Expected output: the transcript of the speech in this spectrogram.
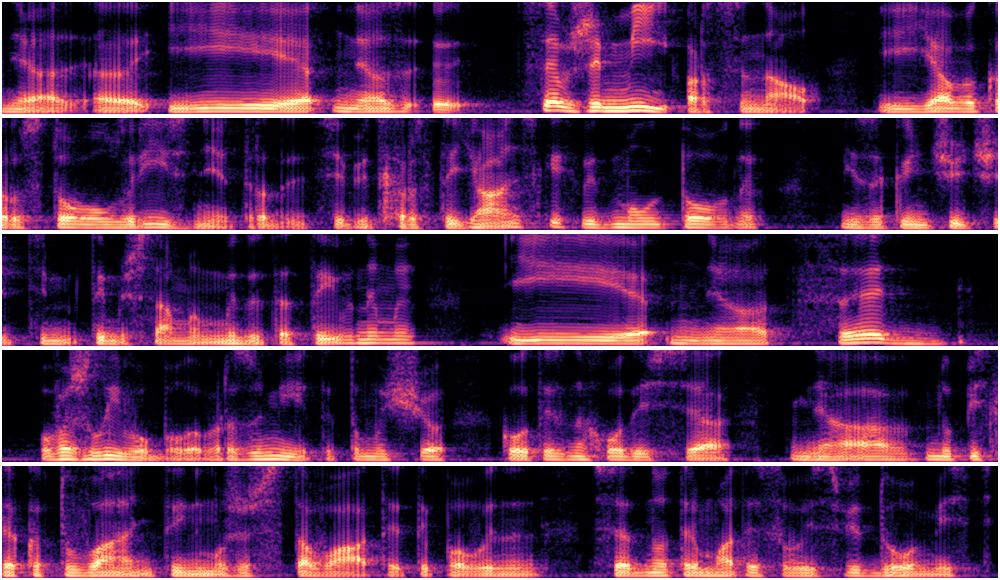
Е, е, і е, це вже мій арсенал. І я використовував різні традиції від християнських, від молитовних, і закінчуючи тим, тими ж самими медитативними. І це важливо було, ви розумієте, тому що коли ти знаходишся ну, після катувань, ти не можеш вставати, ти повинен все одно тримати свою свідомість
